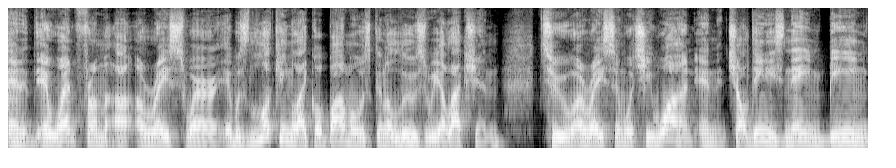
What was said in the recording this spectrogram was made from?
and it went from a, a race where it was looking like Obama was going to lose re-election to a race in which he won. And Cialdini's name being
